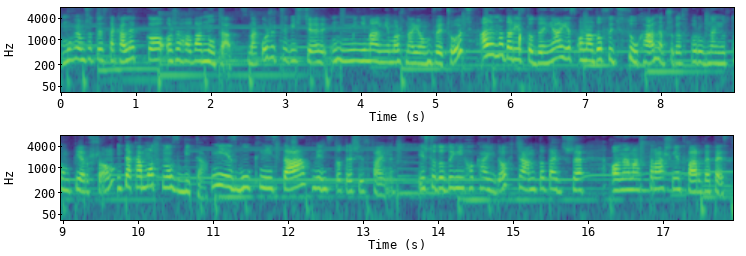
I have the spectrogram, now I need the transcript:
Mówią, że to jest taka lekko orzechowa nuta. W smaku rzeczywiście minimalnie można ją wyczuć, ale nadal jest to dynia. Jest ona dosyć sucha, na przykład w porównaniu z tą pierwszą, i taka mocno zbita. Nie jest włóknista, więc to też jest fajne. Jeszcze do dyni Hokkaido chciałam dodać, że ona ma strasznie twarde pestki.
